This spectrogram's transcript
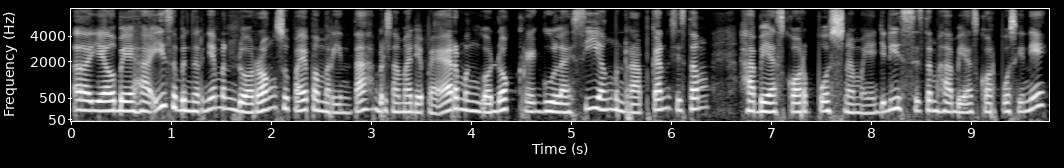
eh, YLBHI sebenarnya mendorong supaya pemerintah bersama DPR menggodok regulasi yang menerapkan sistem habeas corpus namanya. Jadi sistem habeas corpus ini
